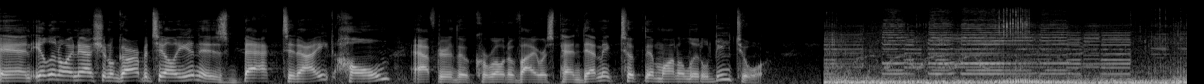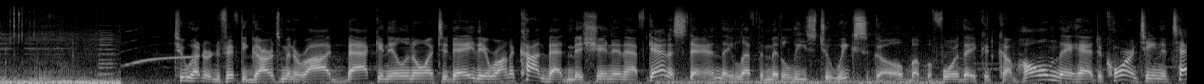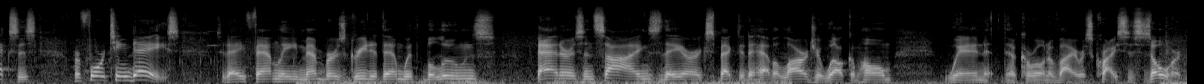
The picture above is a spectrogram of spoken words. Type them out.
And Illinois National Guard Battalion is back tonight, home, after the coronavirus pandemic took them on a little detour. Two hundred and fifty guardsmen arrived back in Illinois today. They were on a combat mission in Afghanistan. They left the Middle East two weeks ago, but before they could come home, they had to quarantine in Texas for 14 days. Today, family members greeted them with balloons, banners and signs. They are expected to have a larger welcome home when the coronavirus crisis is over.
